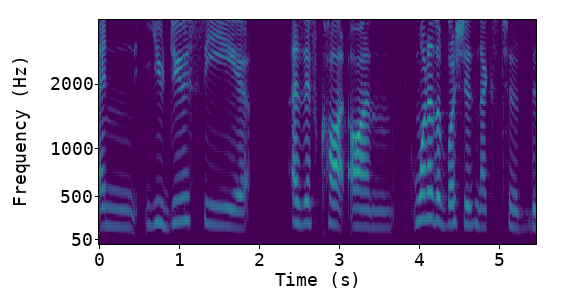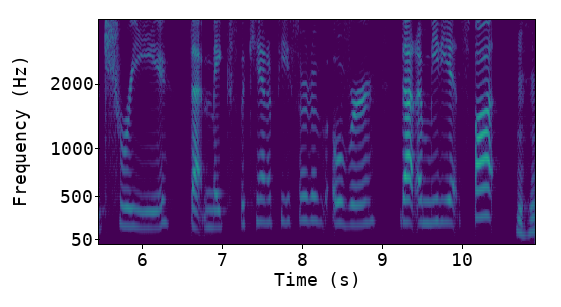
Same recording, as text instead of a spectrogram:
and you do see, as if caught on one of the bushes next to the tree that makes the canopy sort of over that immediate spot, Mm-hmm.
